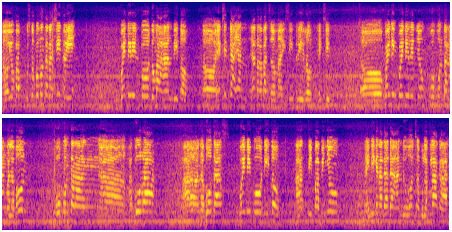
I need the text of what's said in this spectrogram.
So, yung gusto pumunta ng C3, pwede rin po dumaan dito. So, exit ka, yan, yan mga bads, so, may C3 road exit. So, pwedeng pwede rin yung pupunta ng Malabon, pupunta ng ah, Agora, ah, Nabotas, pwede po dito. At Pipa Avenue, na hindi ka nadadaan doon sa Bulaklakan,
